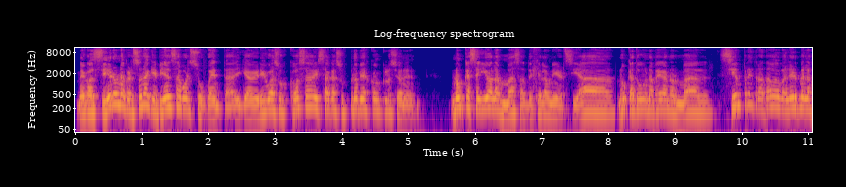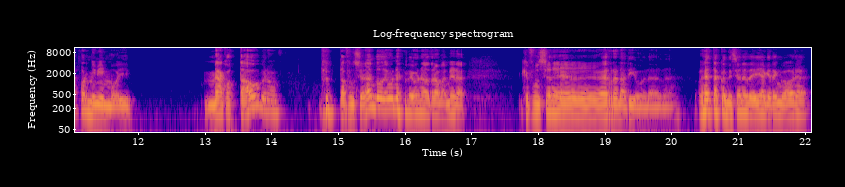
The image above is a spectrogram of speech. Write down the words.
Me considero una persona que piensa por su cuenta y que averigua sus cosas y saca sus propias conclusiones. Nunca he seguido a las masas, dejé la universidad, nunca tuve una pega normal. Siempre he tratado de valérmelas por mí mismo y me ha costado, pero está funcionando de una, de una u otra manera. Que funcione es relativo, la verdad. Estas condiciones de vida que tengo ahora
